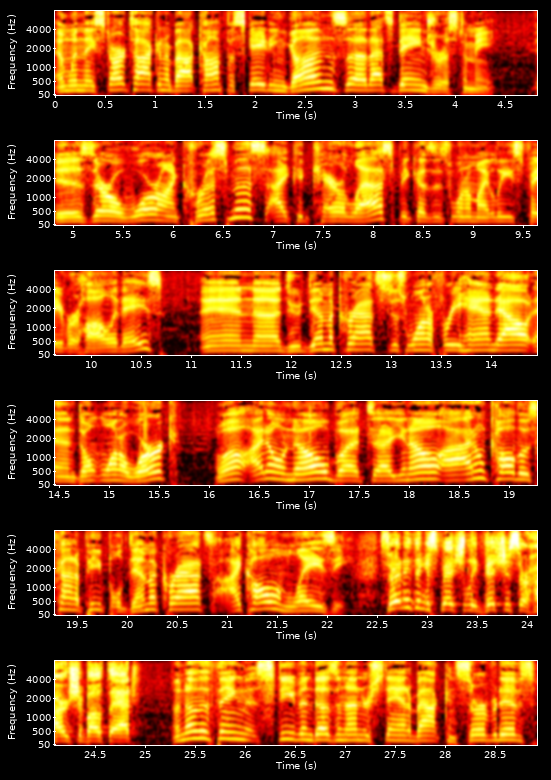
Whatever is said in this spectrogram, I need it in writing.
And when they start talking about confiscating guns, uh, that's dangerous to me. Is there a war on Christmas? I could care less because it's one of my least favorite holidays. And uh, do Democrats just want a free handout and don't want to work? Well, I don't know, but uh, you know, I don't call those kind of people Democrats. I call them lazy. Is there anything especially vicious or harsh about that? Another thing that Stephen doesn't understand about conservatives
